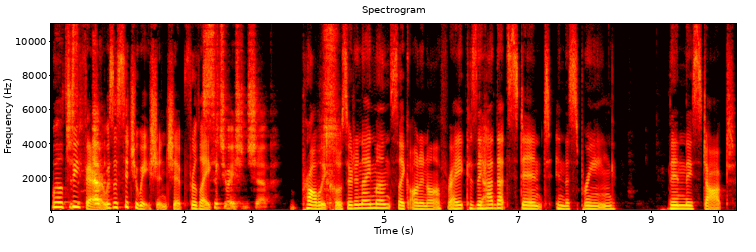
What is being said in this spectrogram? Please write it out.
Well, to be fair, it was a situationship for like situationship. probably closer to nine months, like on and off, right? Because they Yeah. had that stint in the spring, then they stopped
